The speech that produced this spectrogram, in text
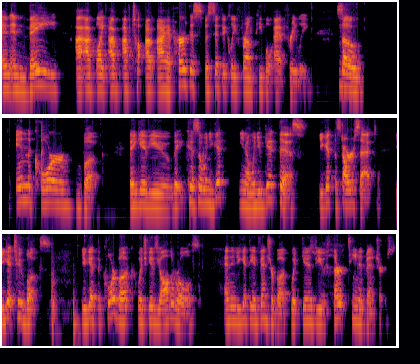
and and they, I, I've like I've I've ta- I, I have heard this specifically from people at Free League. So in the core book, they give you they because so when you get you know when you get this, you get the starter set, you get two books. You get the core book, which gives you all the rules, and then you get the adventure book, which gives you 13 adventures.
